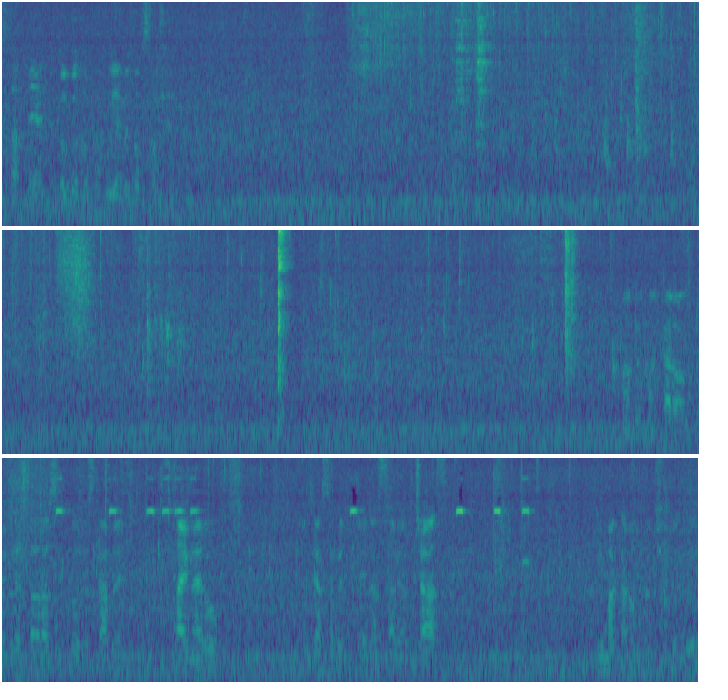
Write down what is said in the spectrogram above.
ostatnie dogotowujemy go w sosie. Mamy makaron, my w restauracji korzystamy z timerów, ja sobie tutaj nastawiam czas i makaron nam się gotuje.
